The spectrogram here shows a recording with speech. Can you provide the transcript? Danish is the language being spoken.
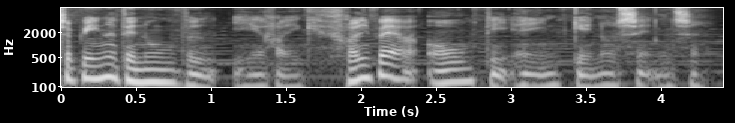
Notabene den nu ved Erik Friberg, og det er en genudsendelse.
